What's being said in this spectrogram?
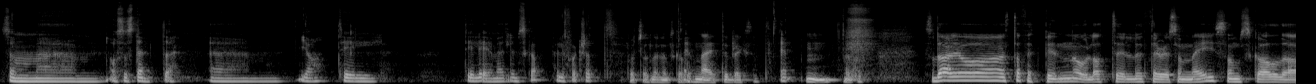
som eh, også stemte ja til, til EU-medlemskap. Eller fortsatt Fortsatt medlemskap. Nei til brexit. Ja. Mm, så da er det jo stafettpinnen overlatt til Theresa May, som skal da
